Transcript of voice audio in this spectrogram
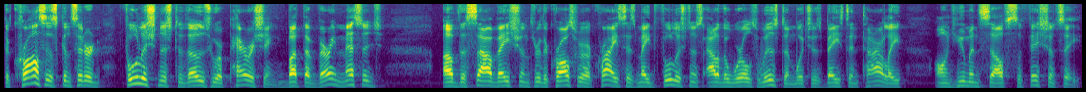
The cross is considered foolishness to those who are perishing, but the very message of the salvation through the cross of Christ has made foolishness out of the world's wisdom, which is based entirely on human self sufficiency.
